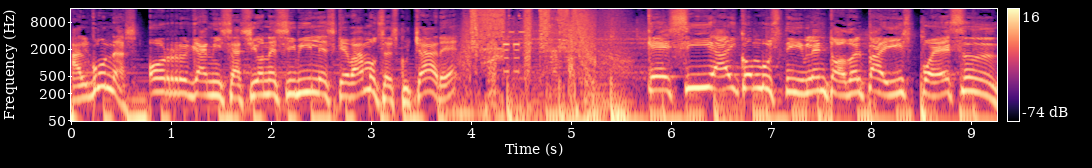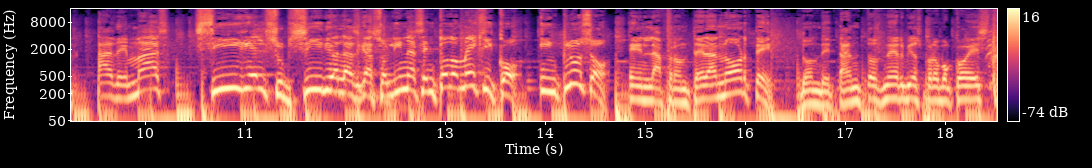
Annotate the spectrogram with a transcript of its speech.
algunas organizaciones civiles que vamos a escuchar, ¿eh? Que sí hay combustible en todo el país, pues además sigue el subsidio a las gasolinas en todo México, incluso en la frontera norte, donde tantos nervios provocó esto.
